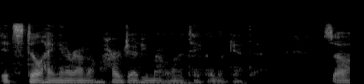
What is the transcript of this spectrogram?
it's still hanging around on the hard drive. You might want to take a look at that. So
